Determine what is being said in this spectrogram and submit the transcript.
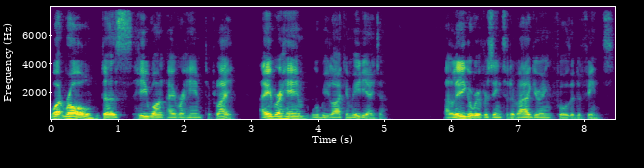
What role does he want Abraham to play? Abraham will be like a mediator, a legal representative arguing for the defense.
